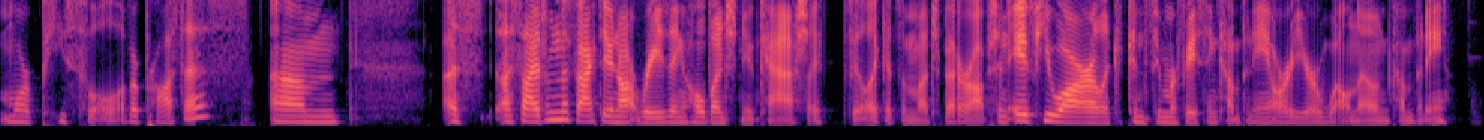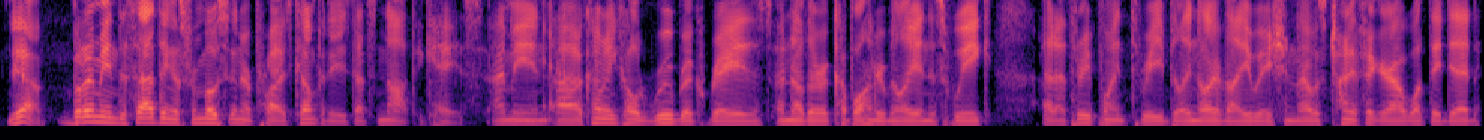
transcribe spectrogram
more peaceful of a process. Um, as, aside from the fact that you're not raising a whole bunch of new cash, I feel like it's a much better option if you are like a consumer facing company or you're a well known company. Yeah, but I mean, the sad thing is for most enterprise companies, that's not the case. I mean, a company called Rubrik raised another couple hundred million this week at a three point three billion dollar valuation. I was trying to figure out what they did.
